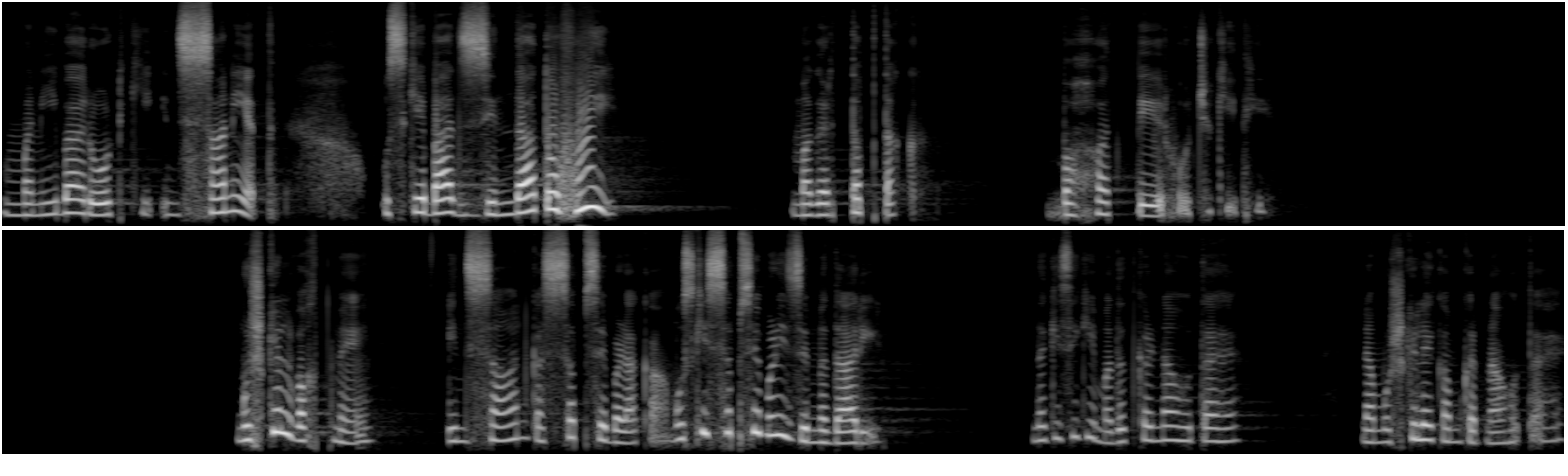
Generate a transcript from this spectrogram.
मनीबा रोड की इंसानियत, उसके बाद ज़िंदा तो हुई, मगर तब तक बहुत देर हो चुकी थी। मुश्किल वक्त में इंसान का सबसे बड़ा काम, उसकी सबसे बड़ी ज़िम्मेदारी, न किसी की मदद करना होता है न मुश्किलें कम करना होता है।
